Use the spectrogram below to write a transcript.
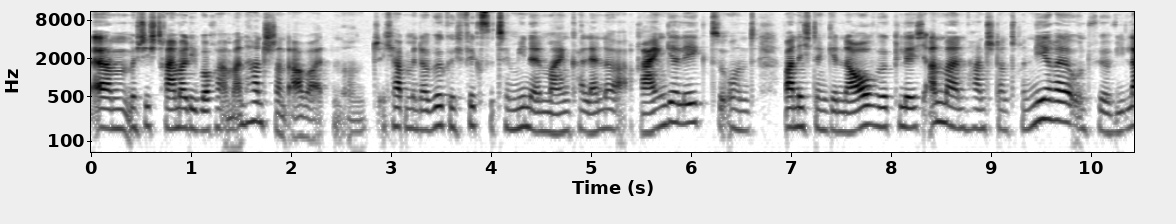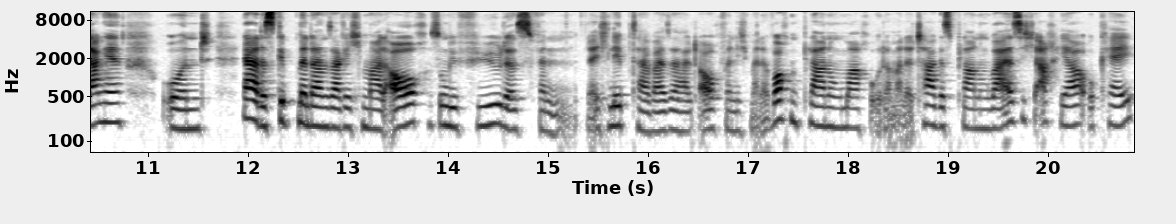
ähm, möchte ich dreimal die Woche an meinem Handstand arbeiten. Und ich habe mir da wirklich fixe Termine in meinen Kalender reingelegt und wann ich denn genau wirklich an meinem Handstand trainiere und für wie lange. Und ja, das gibt mir dann, sage ich mal, auch so ein Gefühl, dass wenn, ja, ich lebe teilweise halt auch, wenn ich meine Wochenplanung mache oder meine Tagesplanung, weiß ich, ach ja, okay,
